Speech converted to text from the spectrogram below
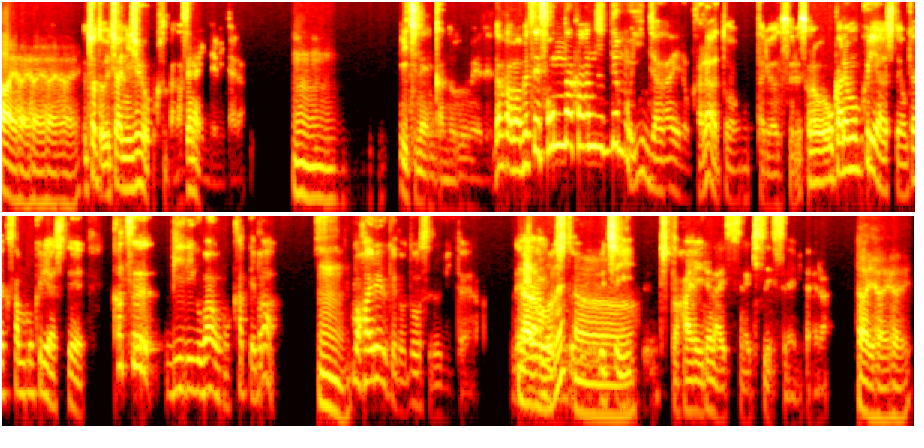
はいはいはいはいはい。ちょっとうちは20億とか出せないんで、みたいな。うん。1年間の運営で。だからまあ別にそんな感じでもいいんじゃないのかなとは思ったりはする。そのお金もクリアして、お客さんもクリアして、かつ B リーグ1を勝てば、うん。まあ入れるけどどうするみたいな。で、ないるほどね。ちうち、あちょっと入れないっすね、きついっすね、みたいな、あ。はいはいはい。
